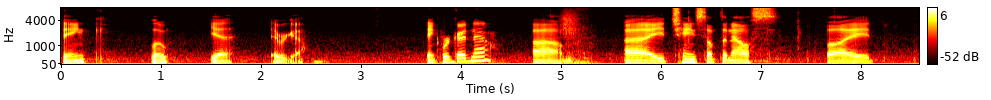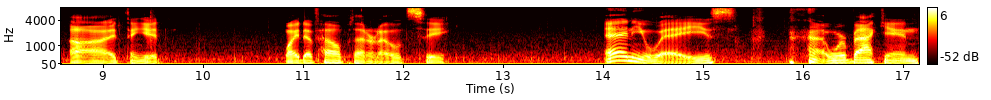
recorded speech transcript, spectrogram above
think. Hello? Yeah, there we go. Think we're good now? Um, I changed something else, but uh, I think it might have helped. I don't know. Let's see. Anyways, we're back in.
